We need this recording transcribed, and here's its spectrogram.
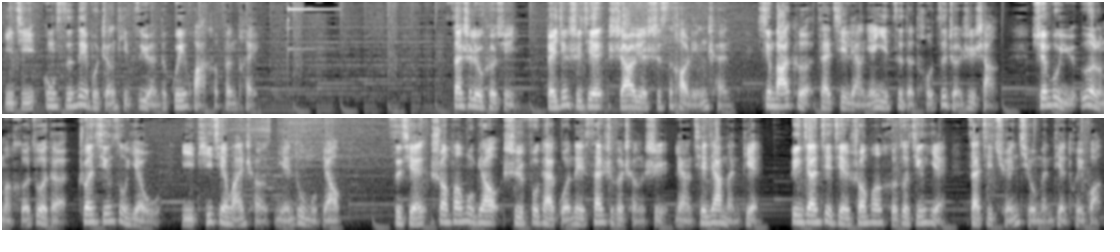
以及公司内部整体资源的规划和分配。三十六氪讯，北京时间十二月十四号凌晨。星巴克在其两年一次的投资者日上，宣布与饿了么合作的专星送业务已提前完成年度目标。此前，双方目标是覆盖国内三十个城市、两千家门店，并将借鉴双方合作经验，在其全球门店推广。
